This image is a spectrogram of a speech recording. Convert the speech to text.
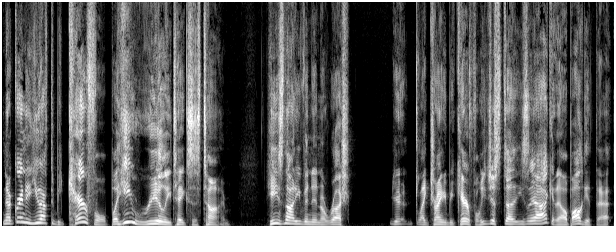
Now, granted, you have to be careful, but he really takes his time. He's not even in a rush, like trying to be careful. He just, uh, he's like, yeah, I can help. I'll get that.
